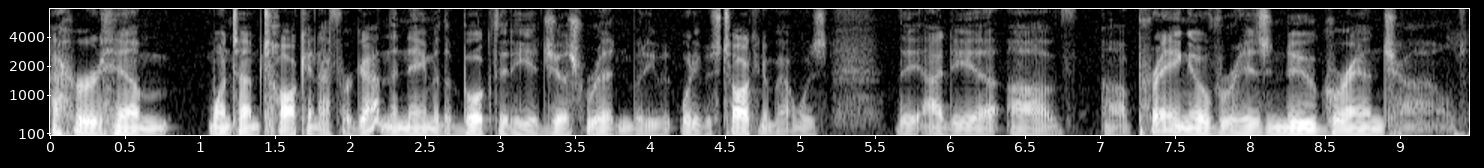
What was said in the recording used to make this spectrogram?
I heard him one time talking. I've forgotten the name of the book that he had just written, but he, what he was talking about was the idea of uh, praying over his new grandchild,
